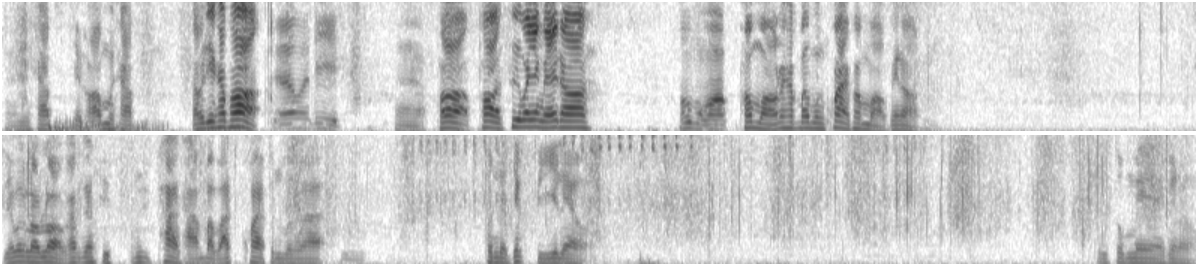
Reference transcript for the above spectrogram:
อันนี้ครับเจ้าของมือครับ สวัสดีครับพ่อเออสวัสดีอ่าพ่อพ่อซื้อไว้ยังไงเนาะผมบอกพ่อหมอกนะครับมาเบิงควายพ่อหมอกพี่น้องเดี๋ยวเบิ่งรอบๆครับจังสิผมสิผ้าถามบาบัดควายเป็นเบิ่งว่าเพิ่นอยากจักปีแล้ว เป็นตัวแม่พี่น้อง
